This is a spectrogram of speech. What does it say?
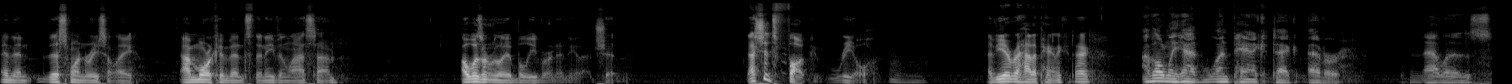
And then this one recently, I'm more convinced than even last time. I wasn't really a believer in any of that shit. That shit's fucking real. Have you ever had a panic attack? I've only had one panic attack ever, and that was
